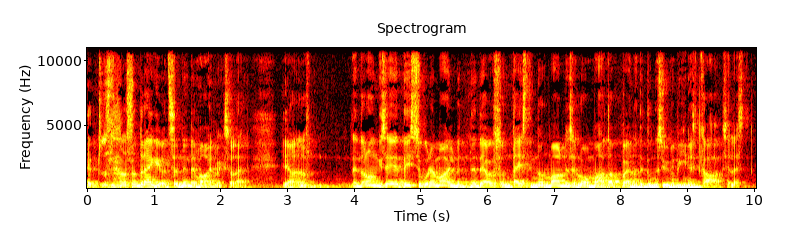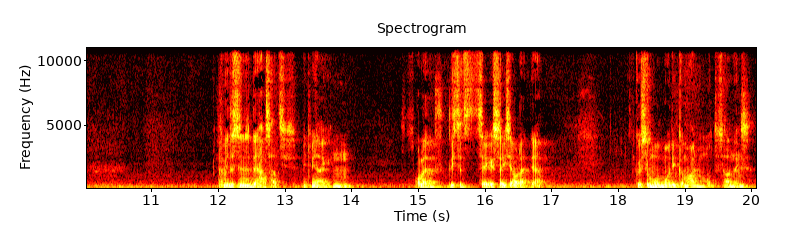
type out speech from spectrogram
et las, nad räägivad, see on nende maailm, eks ole. ja noh, nendel ongi see teistsugune maailm, et nende jaoks on täiesti normaalne see loom maha tappa ja nad ei tunne süümepiinasid ka sellest. aga mida sa teha saad siis, mitte midagi mm. -hmm. oled lihtsalt see, kes sa ise oled ja kuidas sa muud moodi ikka maailma muuta saad, eks mm. -hmm.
